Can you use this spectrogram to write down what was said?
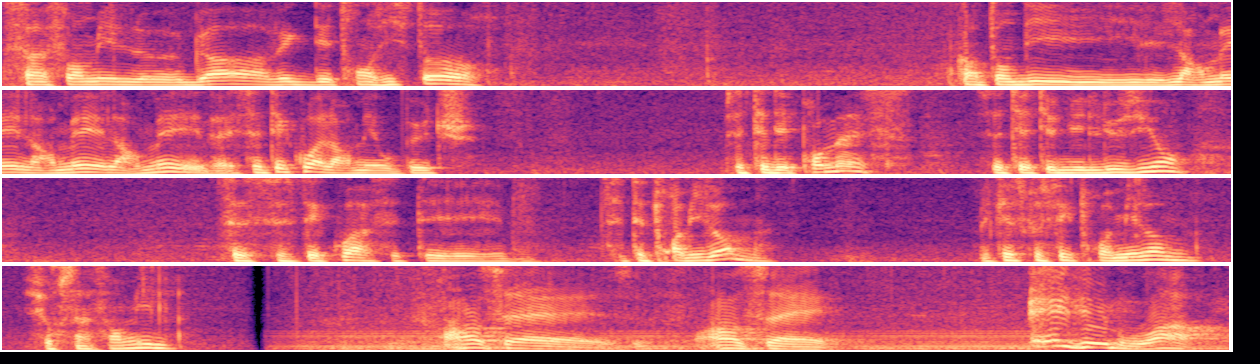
500 000 gars avec des transistors. Quand on dit l'armée, l'armée, l'armée, ben, c'était quoi l'armée au putsch? C'était des promesses, c'était une illusion. C'était quoi? C'était 3000 hommes. Mais qu'est-ce que c'est que 3000 hommes sur 500 000 Françaises, Français, aidez-moi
